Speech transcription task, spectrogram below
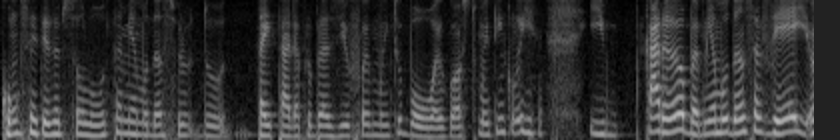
com certeza absoluta, minha mudança pro, do, da Itália para o Brasil foi muito boa. Eu gosto muito incluir. E caramba, minha mudança veio.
